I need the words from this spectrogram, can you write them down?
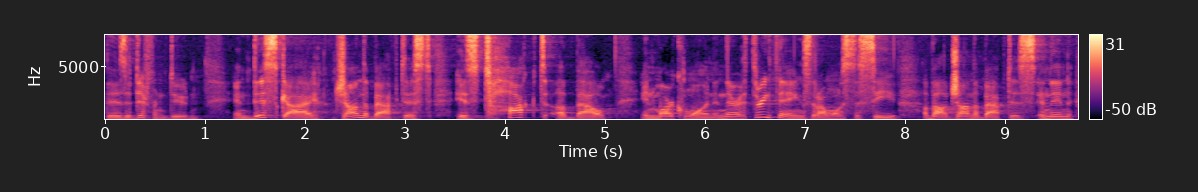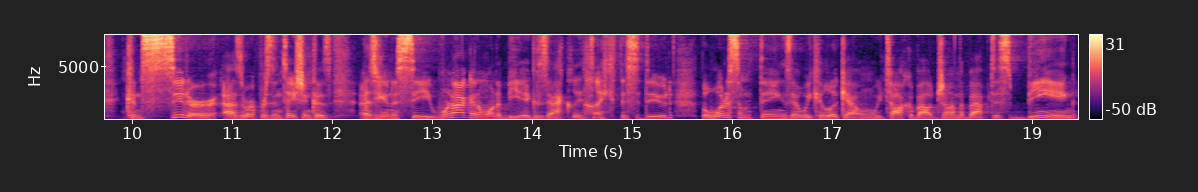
There's a different dude. And this guy, John the Baptist, is talked about in Mark 1. And there are three things that I want us to see about John the Baptist and then consider as a representation, because as you're going to see, we're not going to want to be exactly like this dude, but what are some things that we can look at when we talk about John the Baptist being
